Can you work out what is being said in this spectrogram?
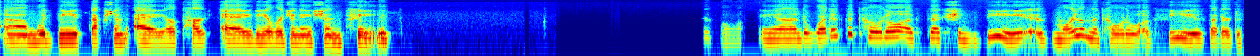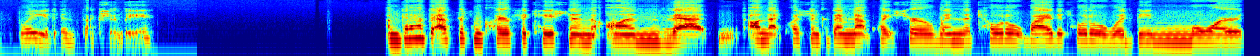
um, would be Section A or Part A, the origination fees. Wonderful. And what if the total of Section B is more than the total of fees that are displayed in Section B? I'm going to have to ask for some clarification on that on that question because I'm not quite sure when the total, why the total would be more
